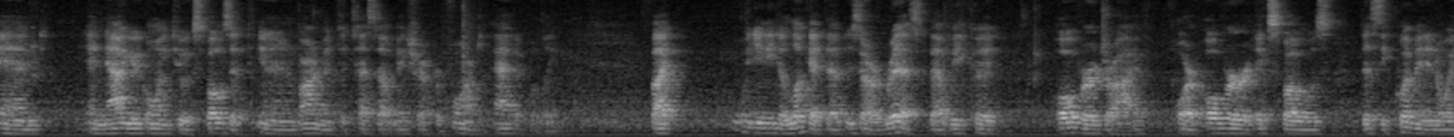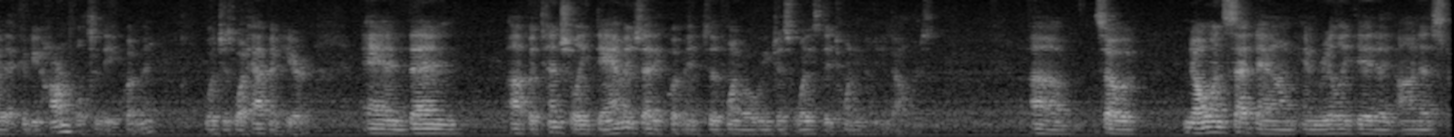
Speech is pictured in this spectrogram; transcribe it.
And, and now you're going to expose it in an environment to test out, make sure it performs adequately. But what you need to look at that, is there a risk that we could overdrive or overexpose this equipment in a way that could be harmful to the equipment, which is what happened here, and then uh, potentially damage that equipment to the point where we just wasted twenty million dollars. Um, So no one sat down and really did an honest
